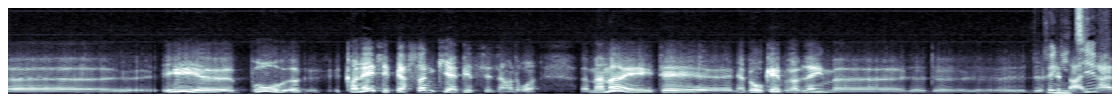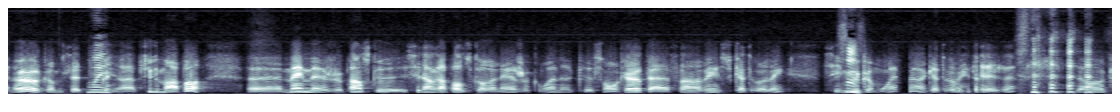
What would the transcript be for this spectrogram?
euh, et pour connaître les personnes qui habitent ces endroits. maman était n'avait aucun problème de, de, de Cognitif. comme cette absolument pas. même, je pense que c'est dans le rapport du coroner, je crois, là, que son cœur était à 120 sur 80. C'est mieux que moi, hein, à 93 ans. Donc,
